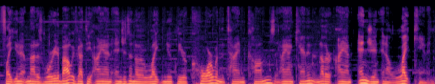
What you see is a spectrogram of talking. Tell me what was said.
Flight unit I'm not as worried about. We've got the ion engines, another light nuclear core when the time comes, an ion cannon, another ion engine, and a light cannon.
